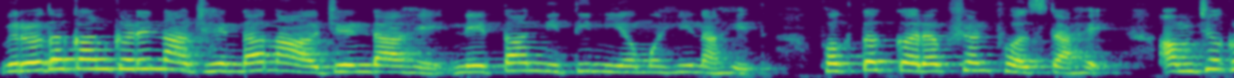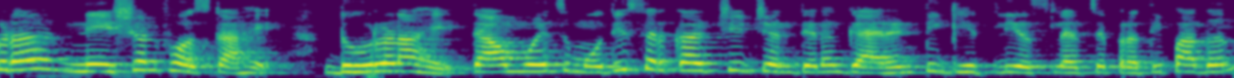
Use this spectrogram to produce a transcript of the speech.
विरोधकांकडे ना झेंडा ना अजेंडा आहे. नेता नीती नियमही नाहीत. फक्त करप्शन फर्स्ट आहे. आमच्याकडं नेशन फर्स्ट आहे. धोरण आहे. त्यामुळेच मोदी सरकारची जनतेनं गॅरंटी घेतली असल्याचे प्रतिपादन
